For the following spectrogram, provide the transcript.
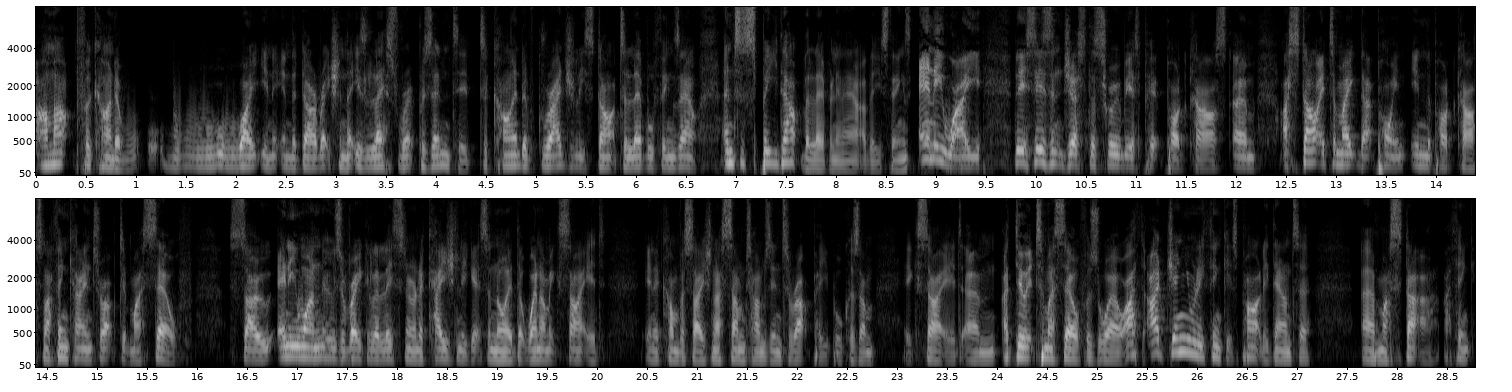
I'm up for kind of weighting in the direction that is less represented to kind of gradually start to level things out and to speed up the leveling out of these things. Anyway, this isn't just the Scroobius Pip podcast. Um, I started to make that point in the podcast, and I think I interrupted myself. So anyone who's a regular listener and occasionally gets annoyed that when I'm excited in a conversation, I sometimes interrupt people because I'm excited. Um, I do it to myself as well. I, I genuinely think it's partly down to uh, my stutter. I think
